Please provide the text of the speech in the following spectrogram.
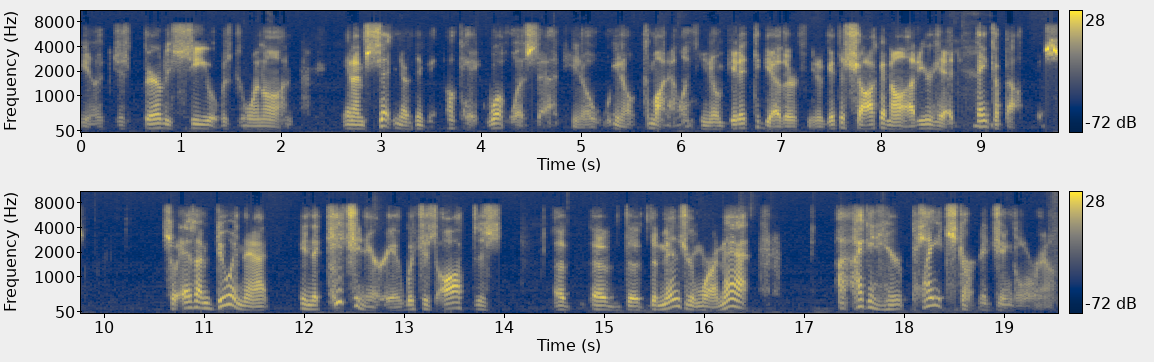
You know, just barely see what was going on. And I'm sitting there thinking, okay, what was that? You know, you know, come on, Alan, you know, get it together. You know, get the shock and awe out of your head. Think about this. So as I'm doing that in the kitchen area, which is off this of, of the the men's room where I'm at, I, I can hear plates starting to jingle around.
